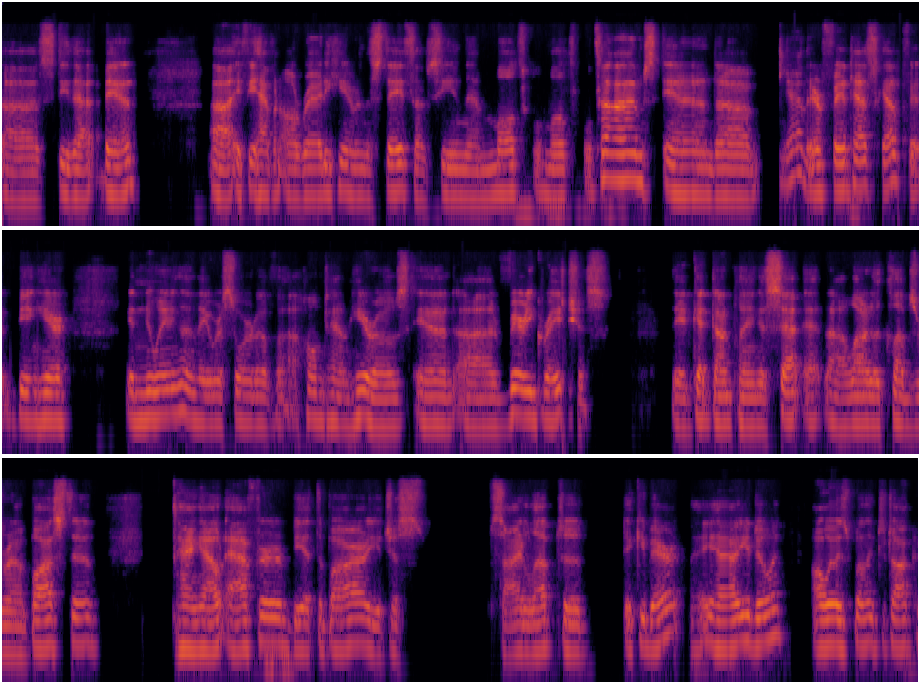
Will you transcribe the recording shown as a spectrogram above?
uh, see that band. Uh, if you haven't already here in the States, I've seen them multiple, multiple times. And uh, yeah, they're a fantastic outfit. Being here in New England, they were sort of uh, hometown heroes and uh, very gracious. They'd get done playing a set at a lot of the clubs around Boston, hang out after, be at the bar. You just sidle up to Dickie Barrett. Hey, how you doing? Always willing to talk.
